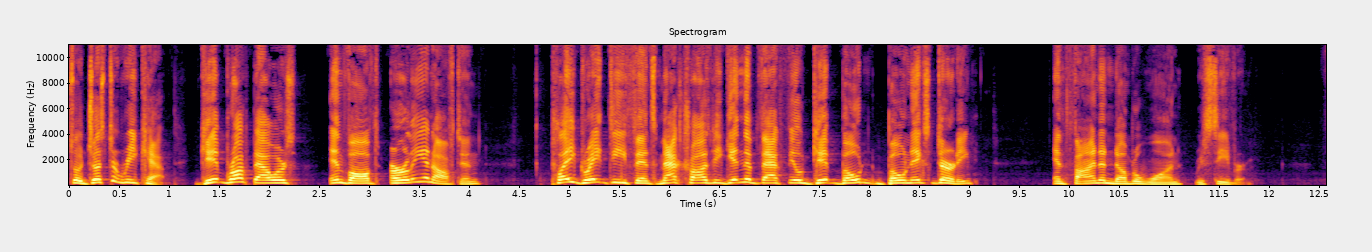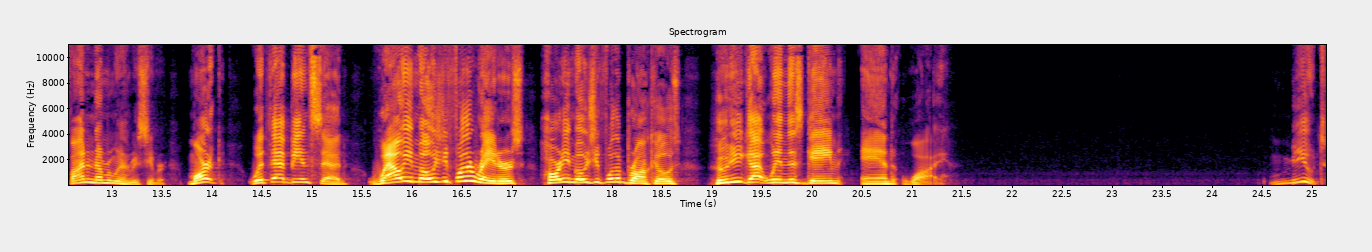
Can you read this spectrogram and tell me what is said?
So, just to recap, get Brock Bowers involved early and often, play great defense. Maxx Crosby get in the backfield, get Bo, Bo Nix dirty, and find a number one receiver. Find a number one receiver. Mark, with that being said, wow emoji for the Raiders, heart emoji for the Broncos. Who do you got winning this game and why? Mute.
